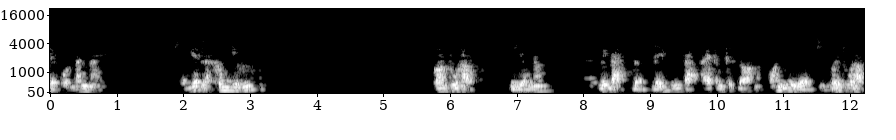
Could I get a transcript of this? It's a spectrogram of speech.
được cuốn băng này, sẽ biết là không những con tu học nhiều năm mới đạt được đến những trạng thái tâm thức đó, mà có những người chỉ mới tu học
